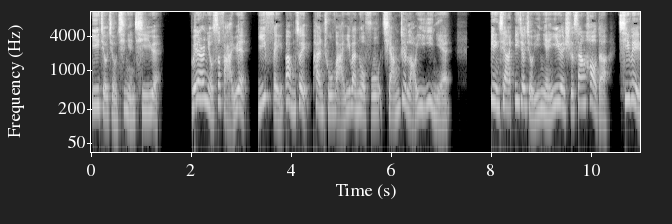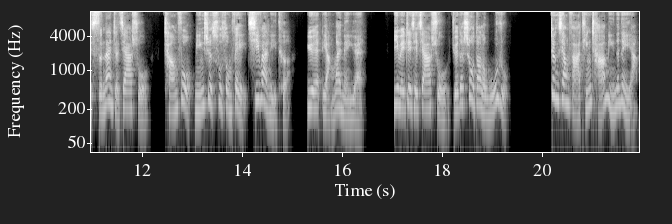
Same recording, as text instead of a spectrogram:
一九九七年七月，维尔纽斯法院以诽谤罪判处瓦伊万诺夫强制劳役一年，并向一九九一年一月十三号的七位死难者家属。偿付民事诉讼费七万利特，约两万美元，因为这些家属觉得受到了侮辱。正像法庭查明的那样，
